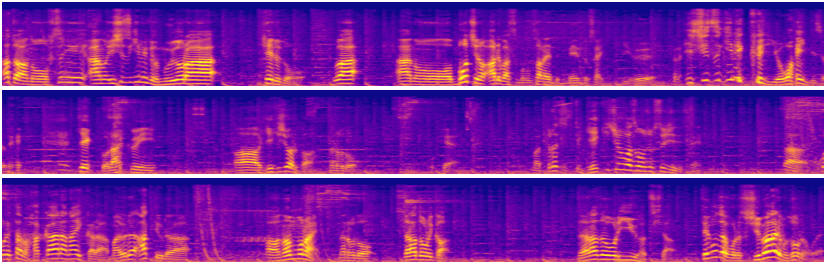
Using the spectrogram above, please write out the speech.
あとあの普通にあの石津ギミックのムドラケルドはあの墓地のアルバス戻されるんでめんどくさいっていう。石津ギミックに弱いんですよね。結構楽印ああ劇場あるか。なるほど。OK まあとりあえず劇場は増殖筋ですね。あこれ多分計らないからまあ裏あって裏だ。あなんもない。なるほど。ダラ通りか。ダラ通り誘発来た。ってことはこれ芝刈りも通るの？これ。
